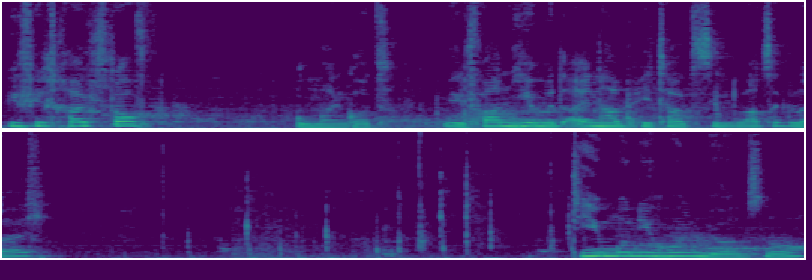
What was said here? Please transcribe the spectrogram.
Wie viel Treibstoff? Oh mein Gott. Wir fahren hier mit 1 HP Taxi. Warte gleich. Die Muni holen wir uns noch.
